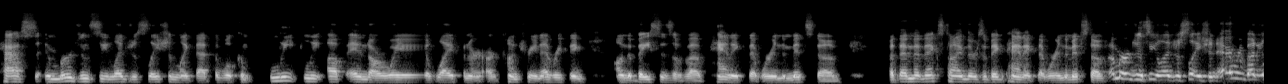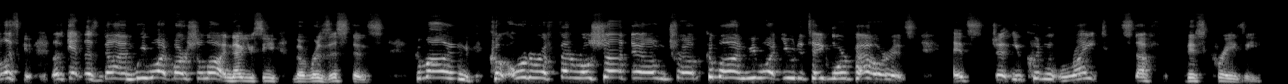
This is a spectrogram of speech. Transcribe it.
pass emergency legislation like that that will completely upend our way of life and our, our country and everything on the basis of a panic that we're in the midst of but then the next time there's a big panic that we're in the midst of emergency legislation, everybody, let's get let's get this done. We want martial law. And now you see the resistance. Come on, order a federal shutdown, Trump. Come on, we want you to take more power. It's it's just you couldn't write stuff this crazy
